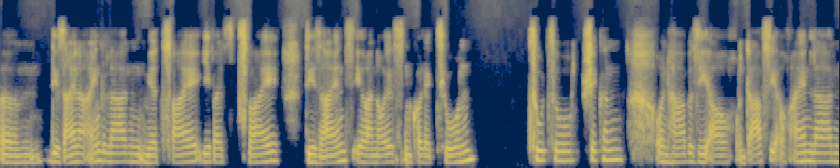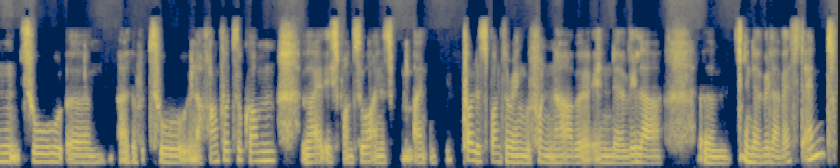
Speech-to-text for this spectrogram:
ähm, Designer eingeladen, mir zwei, jeweils zwei Designs ihrer neuesten Kollektion zuzuschicken und habe sie auch und darf sie auch einladen zu ähm, also zu nach Frankfurt zu kommen, weil ich Sponsor eines ein tolles Sponsoring gefunden habe in der Villa ähm, in der Villa Westend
